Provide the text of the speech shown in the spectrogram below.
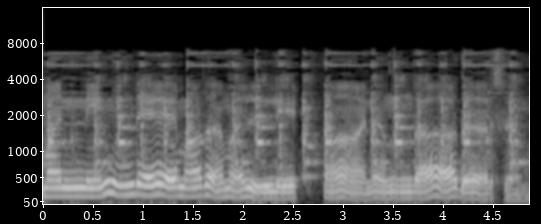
മന്നിന്റെ മതമല്ലി ആനന്ദാദർശം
